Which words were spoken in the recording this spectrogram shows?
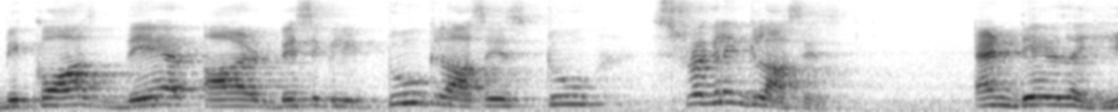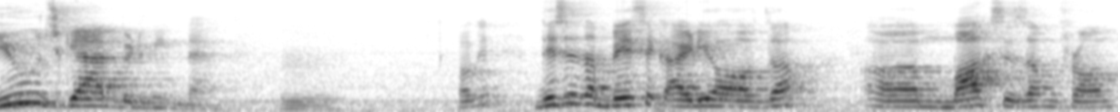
because there are basically two classes two struggling classes. And there is a huge gap between them. Hmm. okay? This is the basic idea of the uh, marxism from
